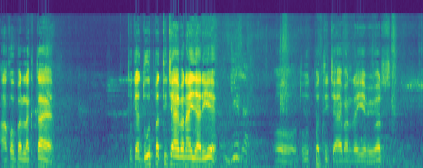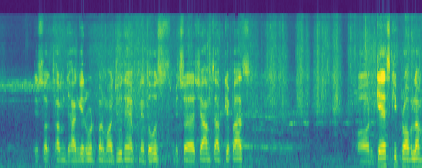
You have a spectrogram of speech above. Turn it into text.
आँखों पर लगता है। तो क्या दूध पत्ती चाय बनाई जा रही है? जी सर। ओ दूध पत्ती चाय बन रही है व्यूवर्स इस वक्त हम जहांगीर रोड पर मौजूद हैं अपने दोस्त मिस्टर श्याम साहब के पास। और गैस की प्रॉब्लम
